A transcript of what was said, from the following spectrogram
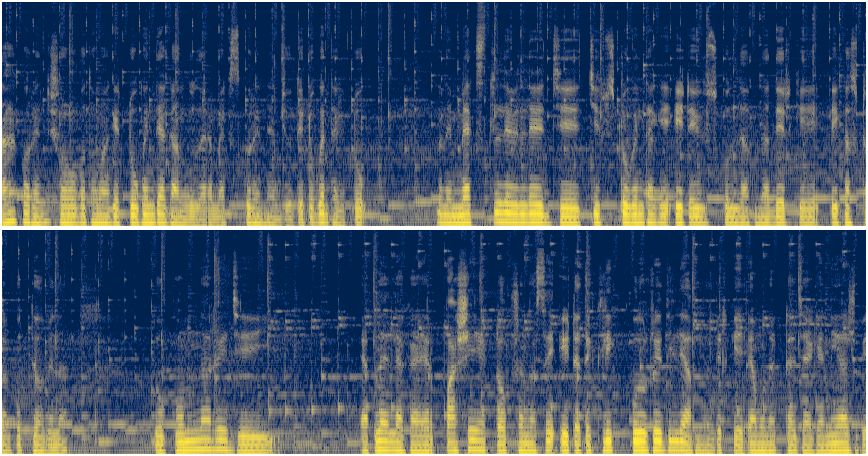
না করেন, সর্বপ্রথম আগে টোকেন দেওয়া গানগুলো ম্যাক্স করে নেন। যদি টোকেন থাকে তো মানে ম্যাক্স লেভেলের যে চিপস টোকেন থাকে, এটা ইউজ করলে আপনাদেরকে এই কাজটা করতে হবে না। তো কন্যারে যেই অ্যাপ্লাই লেখা, এর পাশেই একটা অপশান আছে, এটাতে ক্লিক করে দিলে আপনাদেরকে এমন একটা জায়গায় নিয়ে আসবে।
